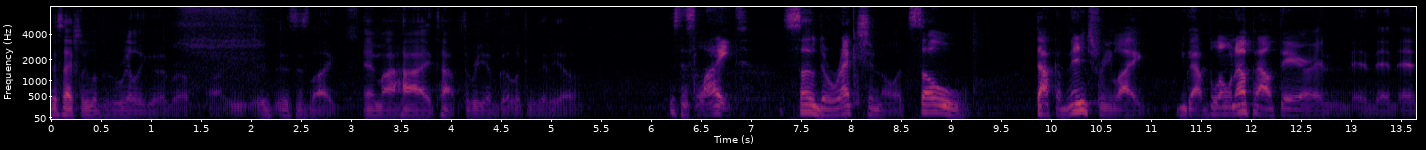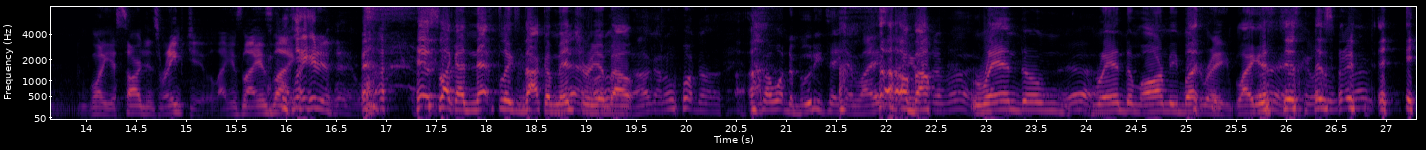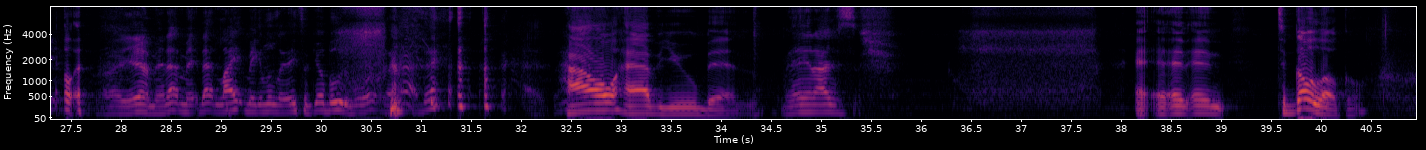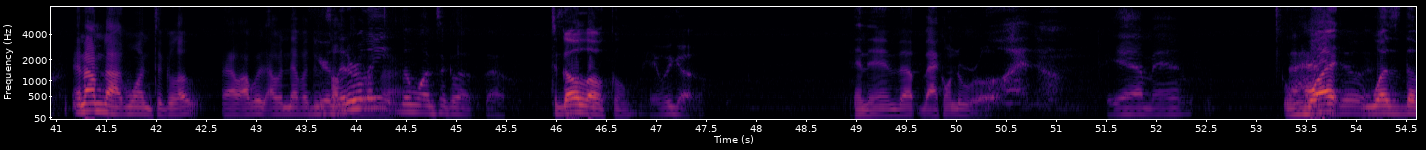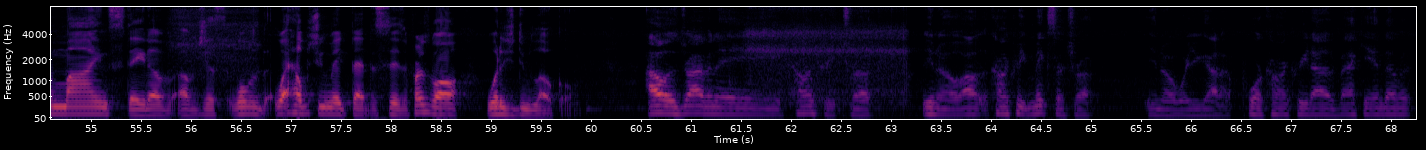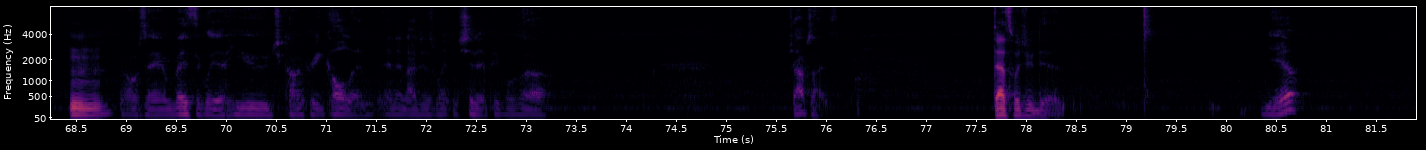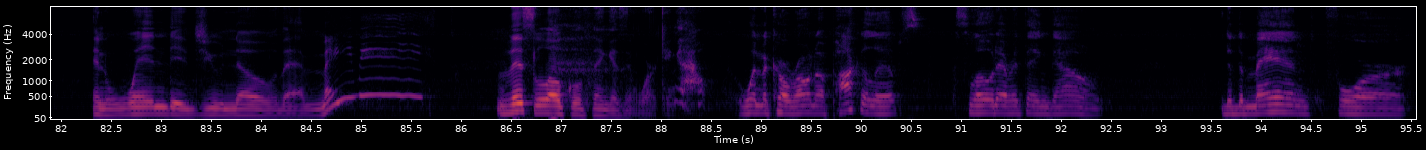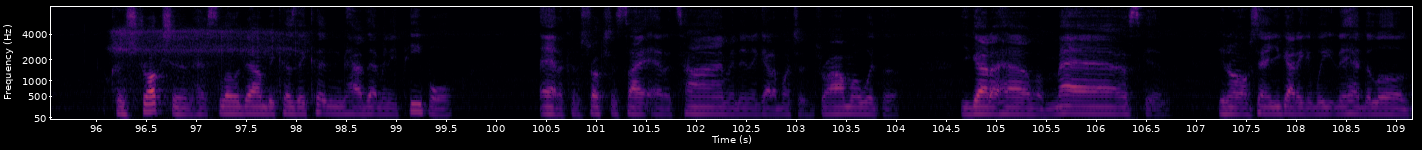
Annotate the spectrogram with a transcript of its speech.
This actually looks really good, bro. Uh, This is like in my high top three of good looking videos. It's this light. It's so directional. It's so documentary. Like you got blown up out there and and, and, and one of your sergeants raped you. Like it's like it's like Wait a minute. It's like a Netflix documentary Yeah, hold on, about dog. I don't want the I don't want the booty taking light. about What the fuck? random Yeah. random army butt rape. Like it's just what it's ridiculous. Uh, yeah, man, that ma- that light make it look like they took your booty, boy. Like, God. How have you been? Man, I just And, and and to go local, and I'm not one to gloat. I, I would I would never do you're something literally like that. the one to gloat, though. to go local Here we go. and then end up back on the road. Yeah, man. I What was the mind state of of just what was the, what helped you make that decision? First of all, what did you do local? I was driving a concrete truck, you know, a concrete mixer truck, you know, where you gotta pour concrete out of the back end of it. Mm-hmm. You know what I'm saying? Basically a huge concrete colon, and then I just went and shit at people's uh, job sites. That's what you did. Yep. And when did you know that maybe this local thing isn't working out? When the corona apocalypse slowed everything down, the demand for construction had slowed down because they couldn't have that many people at a construction site at a time, and then they got a bunch of drama with the you gotta have a mask and you know what I'm saying. You gotta get. We, they had the little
